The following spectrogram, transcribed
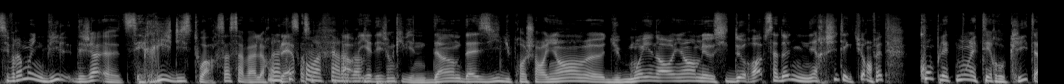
C'est- vraiment une ville, déjà, euh, c'est riche d'histoire. Ça, ça va leur Voilà, plaire. Qu'est-ce parce qu'on va faire alors, là-bas il y a des gens qui viennent d'Inde, d'Asie, du Proche-Orient, euh, du Moyen-Orient, mais aussi d'Europe. Ça donne une architecture en fait complètement hétéroclite.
